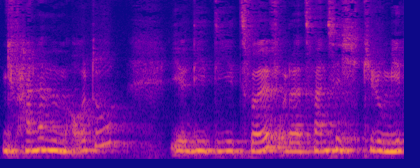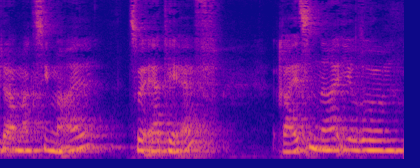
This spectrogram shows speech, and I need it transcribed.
Die fahren dann mit dem Auto die, die 12 oder 20 Kilometer maximal zur RTF, reißen da ihre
